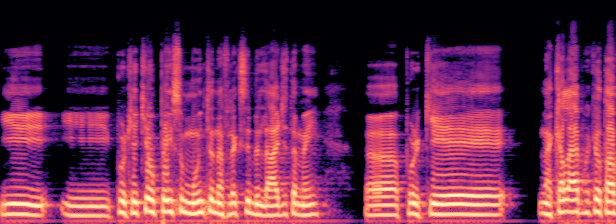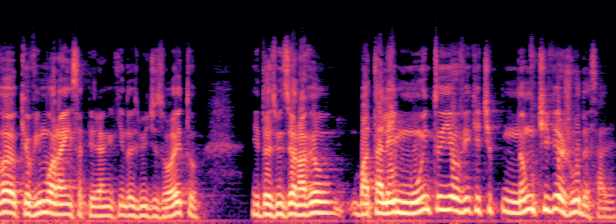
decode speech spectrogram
E, e por que, que eu penso muito na flexibilidade também? Uh, porque naquela época que eu tava, que eu vim morar em Sapiranga aqui em 2018, em 2019 eu batalhei muito e eu vi que tipo não tive ajuda, sabe?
